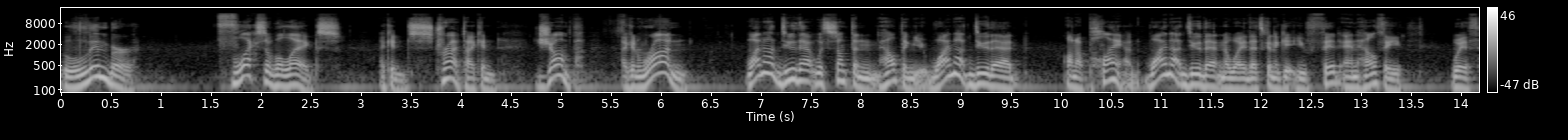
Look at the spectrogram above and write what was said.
limber, flexible legs. I can strut, I can jump, I can run. Why not do that with something helping you? Why not do that on a plan? Why not do that in a way that's going to get you fit and healthy with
